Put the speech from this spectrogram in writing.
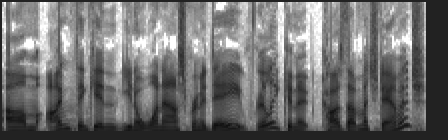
Um, I'm thinking, you know, one aspirin a day really can it cause that much damage?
